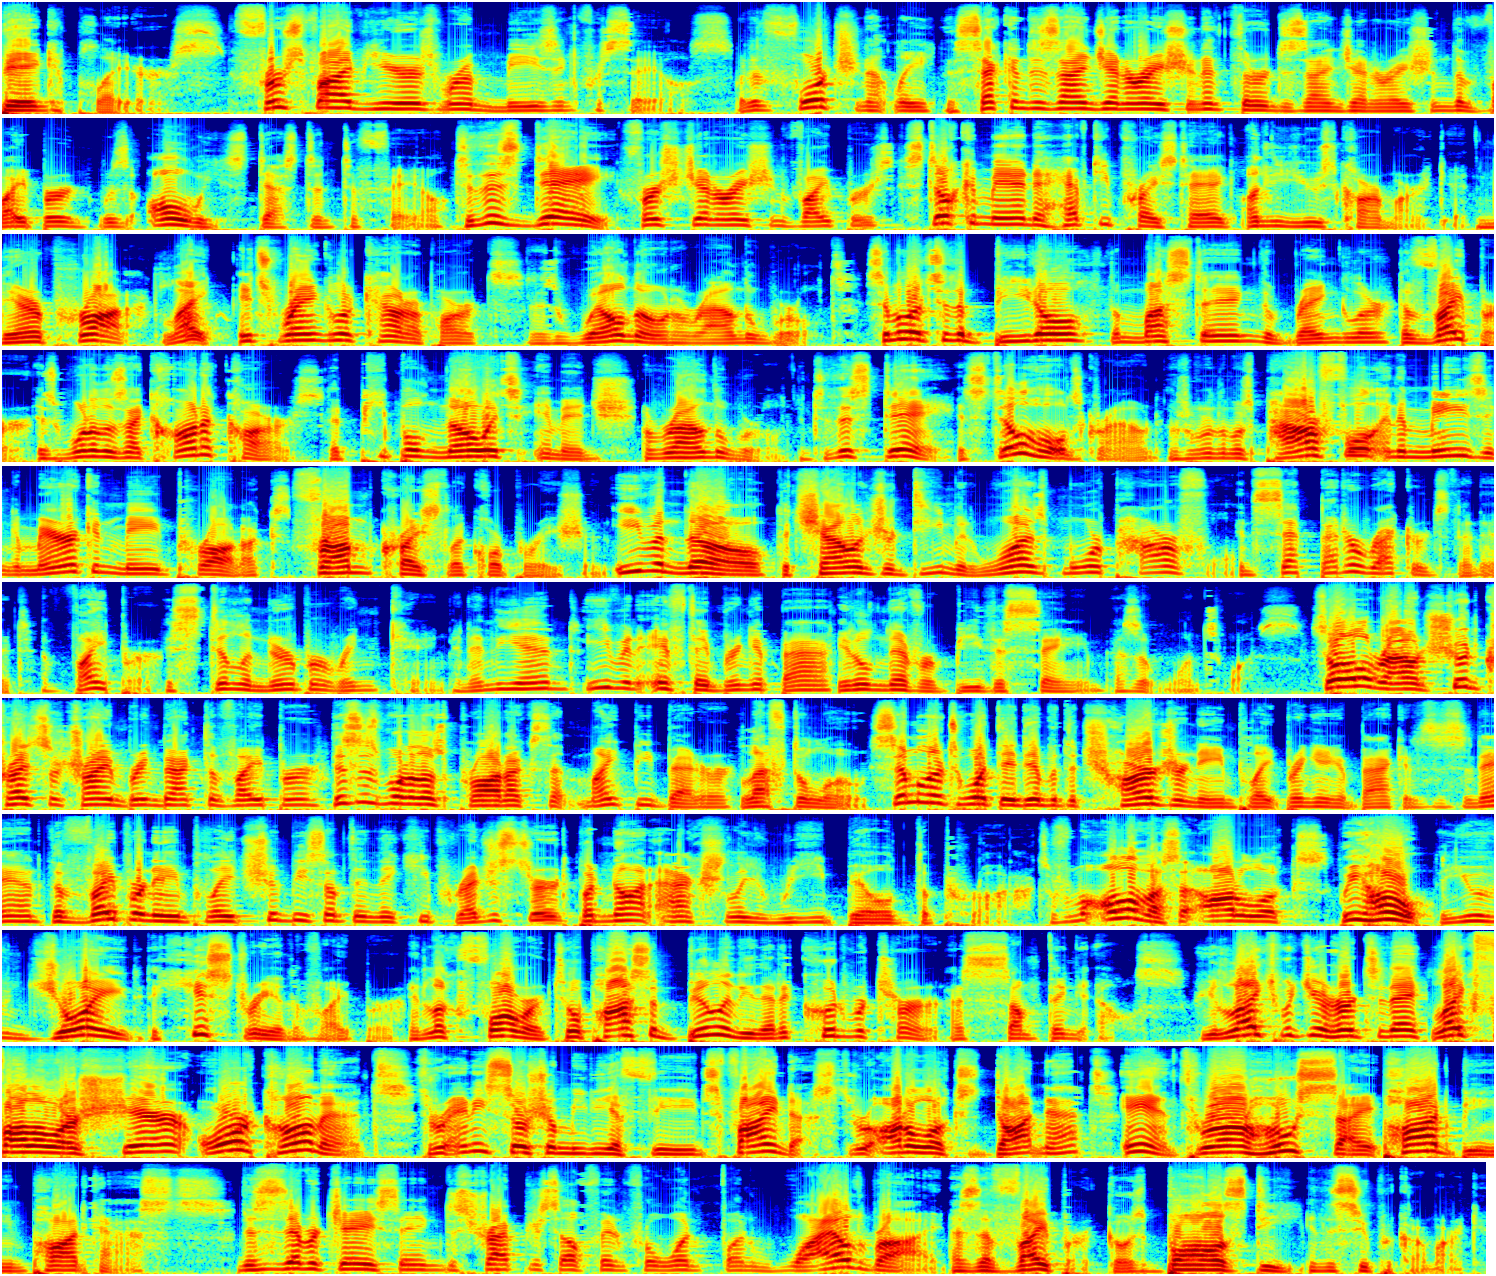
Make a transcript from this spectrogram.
big players. The first five years were amazing for sales, but unfortunately, the second design generation and third design generation, the Viper was always destined to fail. To this day, first generation Vipers still command a hefty price tag on the used car market. Their product, like its Wrangler counterparts, is well known around the world. Similar to the Beetle, the Mustang, the Wrangler, the Viper is one of those iconic cars that people know its image around the world. And to this day, it still holds ground as one of the most powerful and amazing American made products from Chrysler Corporation. Even though the Challenger Demon was more powerful and set better records than it, the Viper is still a Nürburgring king. And in the end, even if they bring it back, it'll never be the same as it once was. So, all around, should Chrysler try and bring back the Viper? This is one of those products that might be better left alone. Similar to what they did with the Charger nameplate, bringing it back as a sedan, the Viper nameplate should be something they keep registered, but not actually rebuild the product. So, from all of us at Autolux, we hope that you have enjoyed the history of the Viper and look forward to a possibility that it could return as something else. If you liked what you heard today, like, follow, or share, or comment through any social media feeds. Find us through Autolux.net and through our host site, Podbean Podcasts. This is Everett J saying to strap yourself in for one fun wild ride as the Viper goes balls deep in the supercar market.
